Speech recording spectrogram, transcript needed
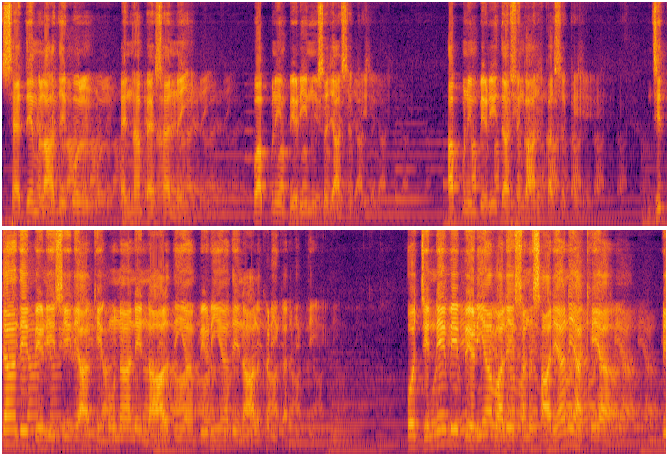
ਸੈਦੇ ਮਲਾਹ ਦੇ ਕੋਲ ਇੰਨਾ ਪੈਸਾ ਨਹੀਂ, ਉਹ ਆਪਣੀ ਬੇੜੀ ਨੂੰ ਸਜਾ ਸਕੇ, ਆਪਣੀ ਬੇੜੀ ਦਾ ਸ਼ਿੰਗਾਰ ਕਰ ਸਕੇ। ਜਿੱਦਾਂ ਦੀ ਬੇੜੀ ਸੀ ਲਿਆ ਕੇ ਉਹਨਾਂ ਨੇ ਨਾਲ ਦੀਆਂ ਬੇੜੀਆਂ ਦੇ ਨਾਲ ਖੜੀ ਕਰ ਦਿੱਤੀ। ਉਹ ਜਿੰਨੇ ਵੀ ਬੇੜੀਆਂ ਵਾਲੇ ਸਨ, ਸਾਰਿਆਂ ਨੇ ਆਖਿਆ ਵੀ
